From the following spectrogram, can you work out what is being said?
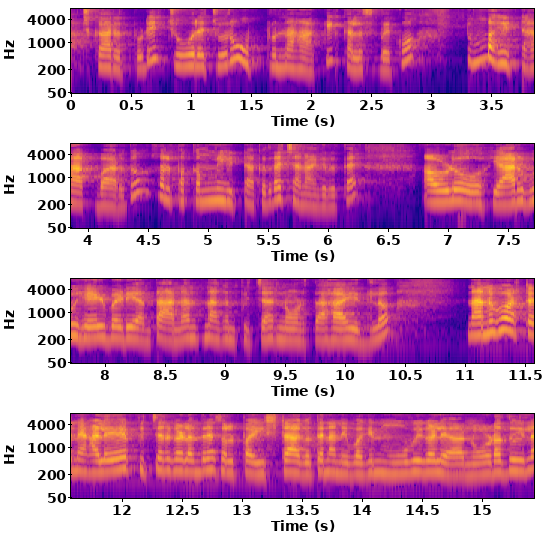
ಅಚ್ಕಾರದ ಪುಡಿ, ಚೂರೆ ಚೂರು ಉಪ್ಪನ್ನು ಹಾಕಿ ಕಲಿಸ್ಬೇಕು. ತುಂಬ ಹಿಟ್ಟು ಹಾಕಬಾರ್ದು. ಸ್ವಲ್ಪ ಕಮ್ಮಿ ಹಿಟ್ಟು ಹಾಕಿದ್ರೆ ಚೆನ್ನಾಗಿರುತ್ತೆ. ಅವಳು ಯಾರಿಗೂ ಹೇಳಬೇಡಿ ಅಂತ ಅನಂತ್ ನಾಗನ್ ಪಿಕ್ಚರ್ ನೋಡ್ತಾ ಇದ್ಲು. ನನಗೂ ಅಷ್ಟೇ ಹಳೆಯ ಪಿಕ್ಚರ್ಗಳಂದರೆ ಸ್ವಲ್ಪ ಇಷ್ಟ ಆಗುತ್ತೆ. ನಾನು ಇವಾಗಿನ ಮೂವಿಗಳು ನೋಡೋದು ಇಲ್ಲ.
